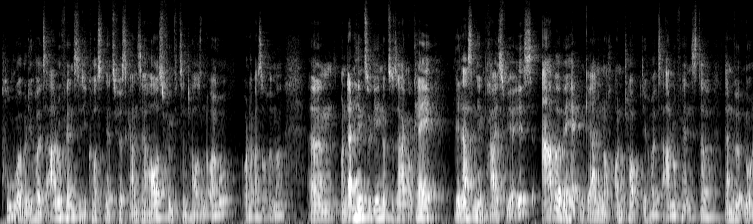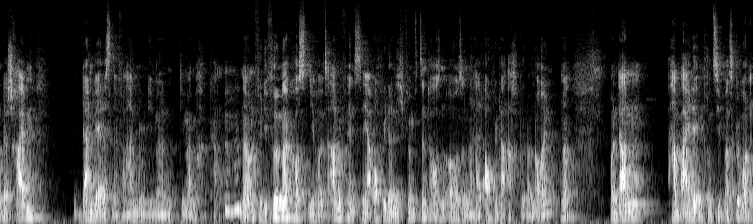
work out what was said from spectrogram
puh, aber die Holz-Alu-Fenster, die kosten jetzt fürs ganze Haus 15.000 Euro oder was auch immer. Ähm, und dann hinzugehen und zu sagen, okay, wir lassen den Preis, wie er ist, aber wir hätten gerne noch on top die Holz-Alu-Fenster, dann würden wir unterschreiben, dann wäre das eine Verhandlung, die man, die man machen kann. Mhm. Ne? Und für die Firma kosten die Holz-Alu-Fenster ja auch wieder nicht 15.000 Euro, sondern halt auch wieder 8 oder 9. Ne? Und dann haben beide im Prinzip was gewonnen.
